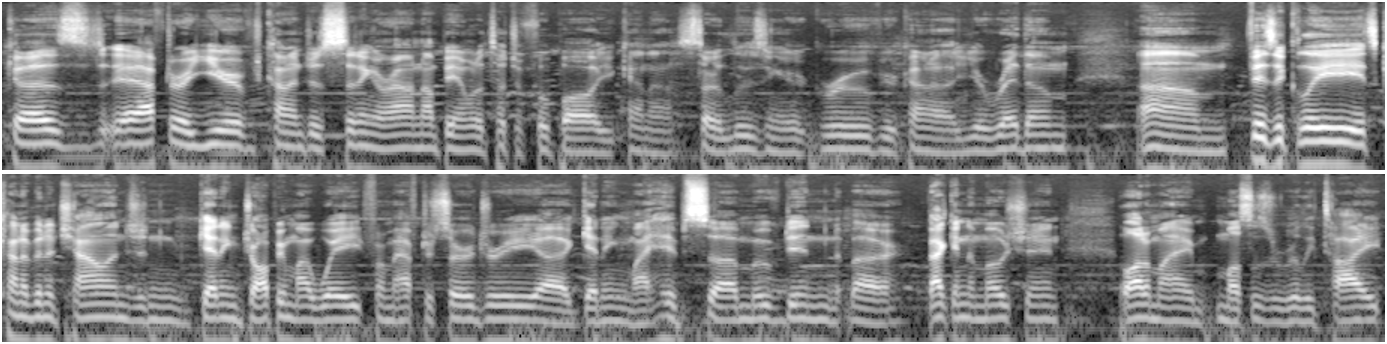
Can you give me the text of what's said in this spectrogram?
because after a year of kind of just sitting around not being able to touch a football, you kind of start losing your groove, your kind of your rhythm. Um, physically, it's kind of been a challenge in getting dropping my weight from after surgery, uh, getting my hips uh, moved in uh, back into motion. A lot of my muscles are really tight,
